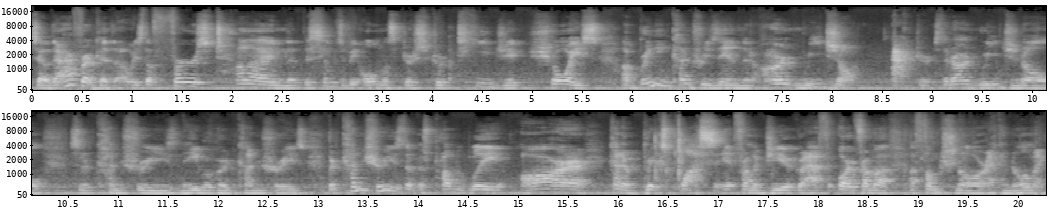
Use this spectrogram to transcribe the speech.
South Africa, though, is the first time that there seems to be almost a strategic choice of bringing countries in that aren't regional actors, that aren't regional sort of countries, neighborhood countries, but countries that was probably are kind of BRICS plus from a geographic or from a, a functional or economic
